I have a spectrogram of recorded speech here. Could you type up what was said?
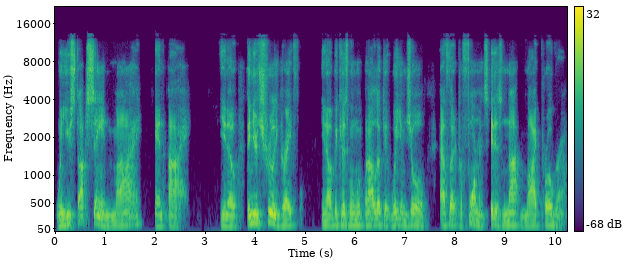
when you stop saying my and I, you know, then you're truly grateful, you know, because when, when I look at William Jewell athletic performance, it is not my program.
